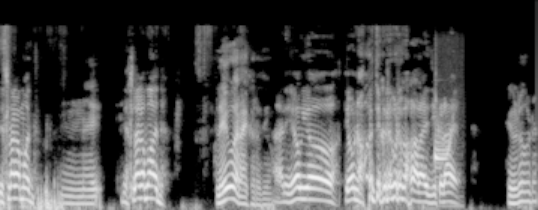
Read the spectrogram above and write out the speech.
दिसला का मध? नाही. दिसला का मध? लय वर आहे खरं ते. अरे यो यो. तेव्हा तिकडे कुठे बघायला जिकडे आहे. एवढं कुठं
